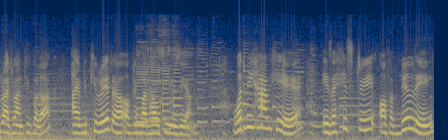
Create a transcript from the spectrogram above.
Rajwanti Bullock. I am the curator of the Mudhouse Museum. What we have here is a history of a building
